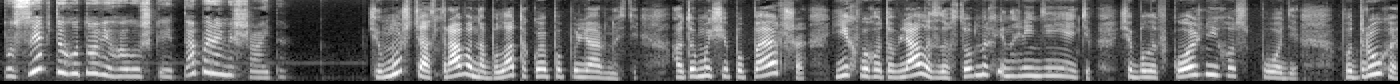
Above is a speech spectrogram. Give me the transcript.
Посипте готові галушки та перемішайте. Чому ж ця страва набула такої популярності? А тому, що, по-перше, їх виготовляли з доступних інгредієнтів, що були в кожній господі. По-друге,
